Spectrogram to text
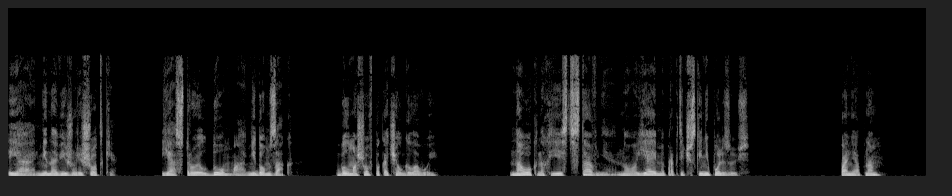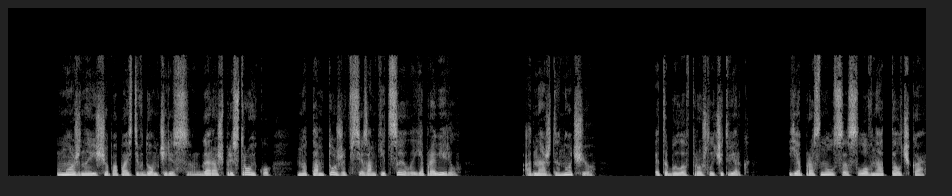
Я ненавижу решетки. Я строил дом, а не дом Зак. Балмашов покачал головой. На окнах есть ставни, но я ими практически не пользуюсь. Понятно. Можно еще попасть в дом через гараж-пристройку, но там тоже все замки целы, я проверил. Однажды ночью, это было в прошлый четверг, я проснулся словно от толчка.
